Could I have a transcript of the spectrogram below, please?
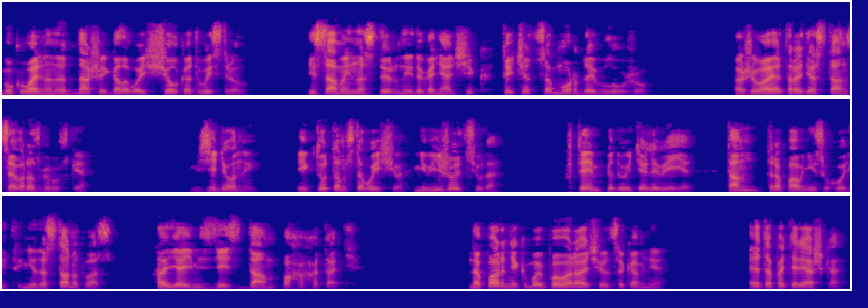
Буквально над нашей головой щелкает выстрел, и самый настырный догоняльщик тычется мордой в лужу. Оживает радиостанция в разгрузке. «Зеленый, и кто там с тобой еще? Не вижу отсюда. В темпе дуйте левее, там тропа вниз уходит, не достанут вас, а я им здесь дам похохотать». Напарник мой поворачивается ко мне. «Это потеряшка,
